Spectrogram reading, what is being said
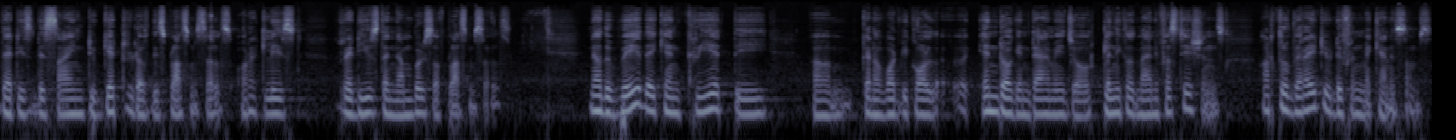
that is designed to get rid of these plasma cells or at least reduce the numbers of plasma cells. Now, the way they can create the um, kind of what we call uh, end organ damage or clinical manifestations are through a variety of different mechanisms.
